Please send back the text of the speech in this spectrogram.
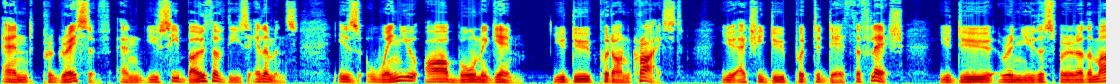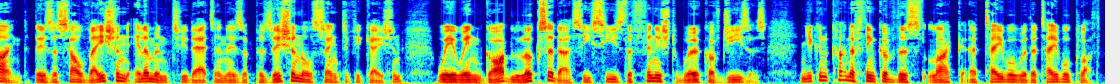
and progressive. And you see both of these elements is when you are born again, you do put on Christ. You actually do put to death the flesh. You do renew the spirit of the mind. There's a salvation element to that, and there's a positional sanctification where when God looks at us, he sees the finished work of Jesus. And you can kind of think of this like a table with a tablecloth.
